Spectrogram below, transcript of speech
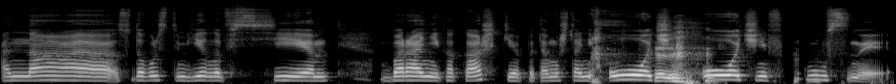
она с удовольствием ела все бараньи какашки, потому что они очень-очень вкусные.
